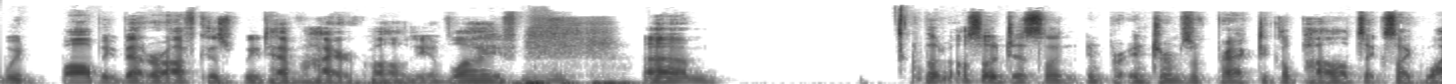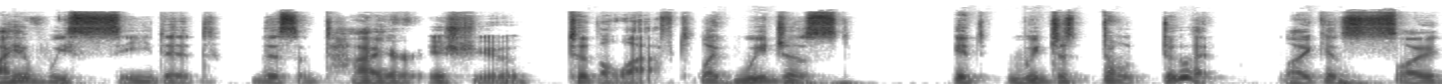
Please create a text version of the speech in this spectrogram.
We'd all be better off because we'd have a higher quality of life. Mhm. Um, but also just in, in terms of practical politics, like why have we ceded this entire issue to the left? Like we just it we just don't do it. Like it's like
